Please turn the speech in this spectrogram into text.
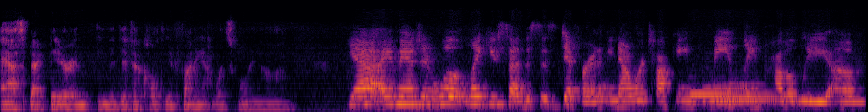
aspect there in, in the difficulty of finding out what's going on. Yeah, I imagine. Well, like you said, this is different. I mean, now we're talking mainly probably um,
